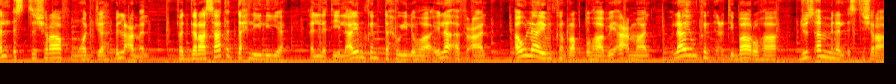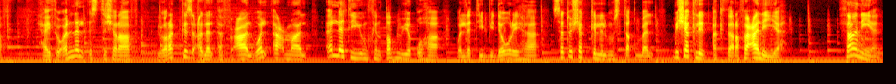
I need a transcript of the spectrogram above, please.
الاستشراف موجه بالعمل فالدراسات التحليلية التي لا يمكن تحويلها إلى أفعال أو لا يمكن ربطها بأعمال لا يمكن اعتبارها جزءا من الاستشراف حيث أن الاستشراف يركز على الأفعال والأعمال التي يمكن تطبيقها والتي بدورها ستشكل المستقبل بشكل أكثر فعالية. ثانيا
